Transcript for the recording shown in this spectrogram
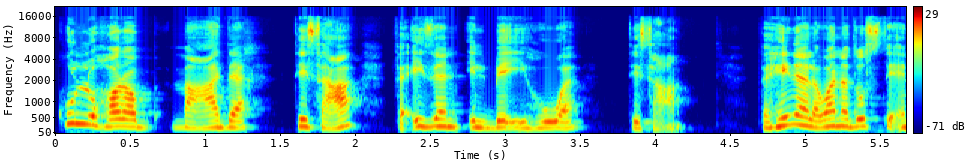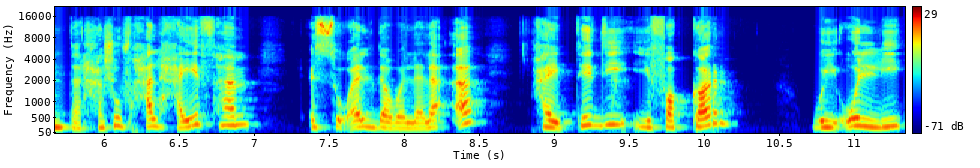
كله هرب ما عدا تسعة فإذا الباقي هو تسعة فهنا لو أنا دوست انتر هشوف هل هيفهم السؤال ده ولا لأ هيبتدي يفكر ويقول لي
